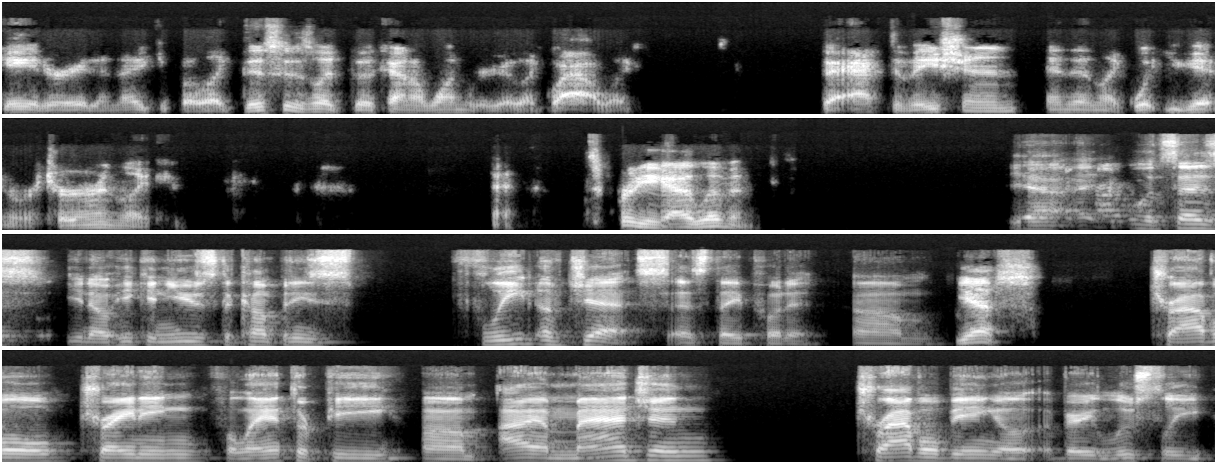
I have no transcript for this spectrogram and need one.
Gatorade and Nike, but like this is like the kind of one where you're like, wow, like the activation and then like what you get in return, like it's pretty high living. Yeah, well, it says you know he can use the company's fleet of jets, as they put it. Um, yes, travel, training, philanthropy. Um, I imagine travel being a, a very loosely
